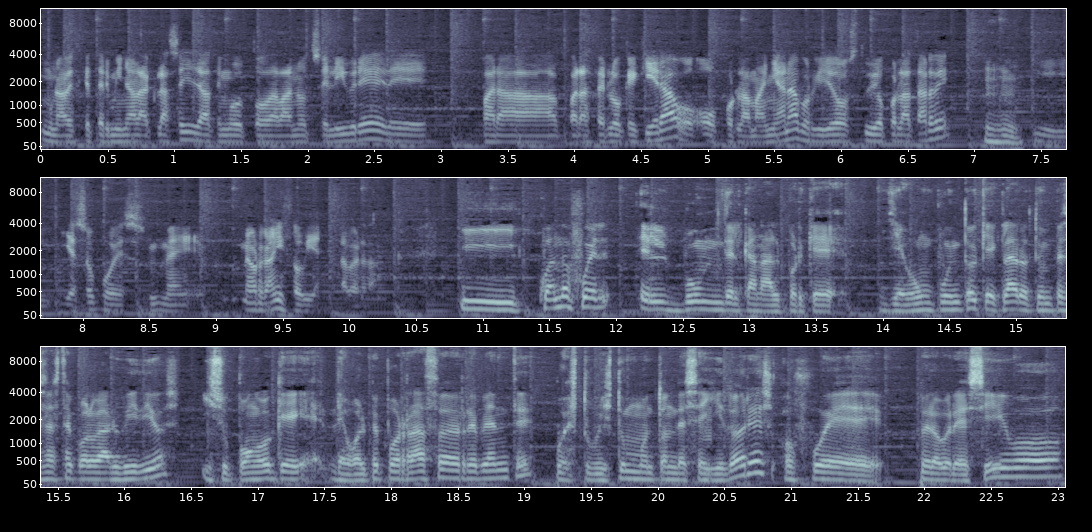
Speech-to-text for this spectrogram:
una vez que termina la clase ya tengo toda la noche libre de, para, para, hacer lo que quiera o, por la mañana, porque yo estudio por la tarde y, eso pues me, me, organizo bien, la verdad. ¿Y cuándo fue el, boom del canal? Porque llegó un punto que, claro, tú empezaste a colgar vídeos y supongo que de golpe porrazo de repente, pues tuviste un montón de seguidores o fue progresivo.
